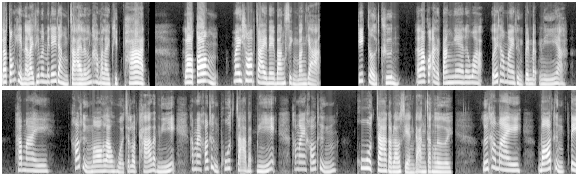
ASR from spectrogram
เราต้องเห็นอะไรที่มันไม่ได้ดั่งใจเราต้องทำอะไรผิดพลาด เราต้องไม่ชอบใจในบางสิ่งบางอย่างที่เกิดขึ้น แล้วเราก็อาจจะตั้งแง่ได้ว่า เอ้ยทำไมถึงเป็นแบบนี้อะทำไมเขาถึงมองเราหัวจะหลดเท้าแบบนี้ทำไมเขาถึงพูดจาแบบนี้ทำไมเขาถึงพูดจากับเราเสียงดังจังเลย หรือทำไมบอสถึงติ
